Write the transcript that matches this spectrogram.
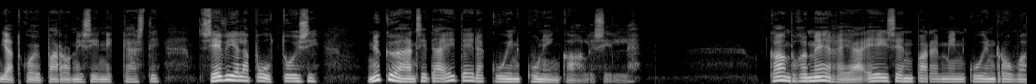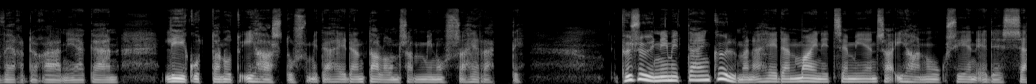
jatkoi paroni sinnikkäästi, se vielä puuttuisi, Nykyään sitä ei tehdä kuin kuninkaallisille. Cambremereä ei sen paremmin kuin rouva Verderääniäkään liikuttanut ihastus, mitä heidän talonsa minussa herätti. Pysyin nimittäin kylmänä heidän mainitsemiensa ihanuuksien edessä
